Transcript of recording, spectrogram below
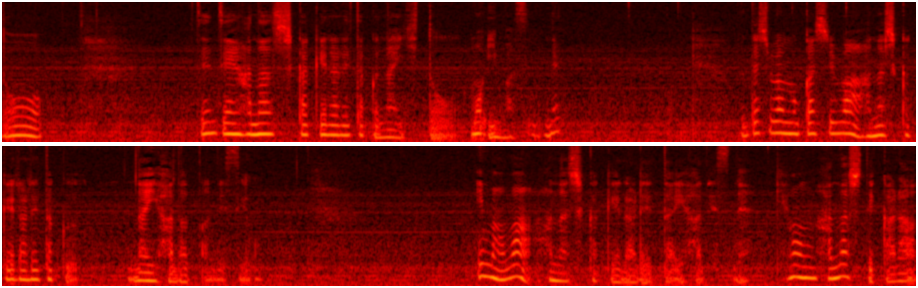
ど全然話しかけられたくない人もいますよね。私は昔は話しかけられたくない派だったんですよ。今は話しかけられたい派ですね。基本話してから、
